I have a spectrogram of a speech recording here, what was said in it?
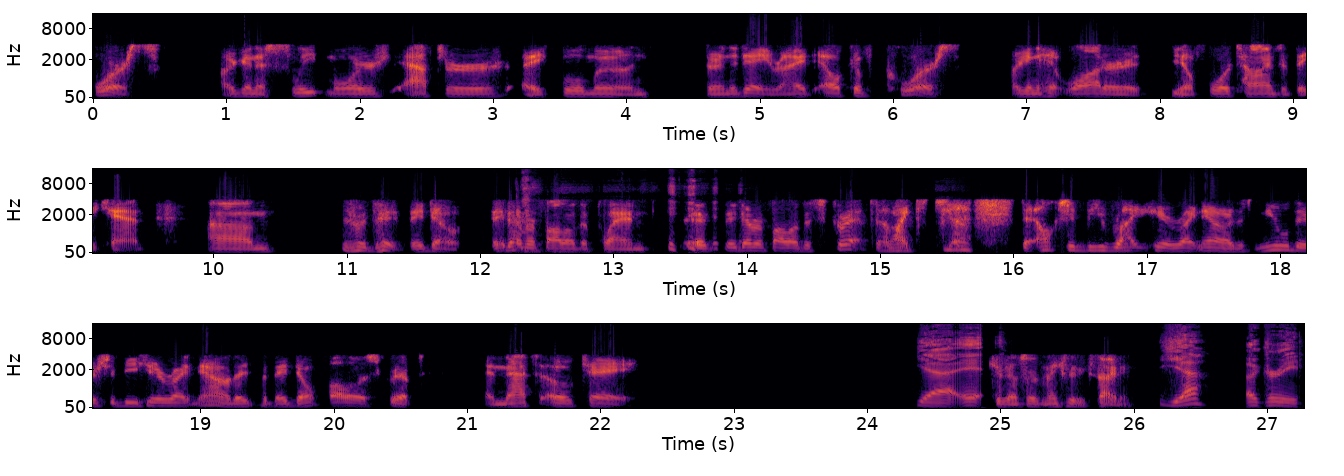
course, are going to sleep more after a full moon during the day, right? Elk, of course, are going to hit water, you know, four times if they can. Um, they, they don't. They never follow the plan. they never follow the script. I'm like, the elk should be right here, right now, or this mule deer should be here right now. They, but they don't follow a script, and that's okay. Yeah, because that's what makes it exciting. Yeah, agreed,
